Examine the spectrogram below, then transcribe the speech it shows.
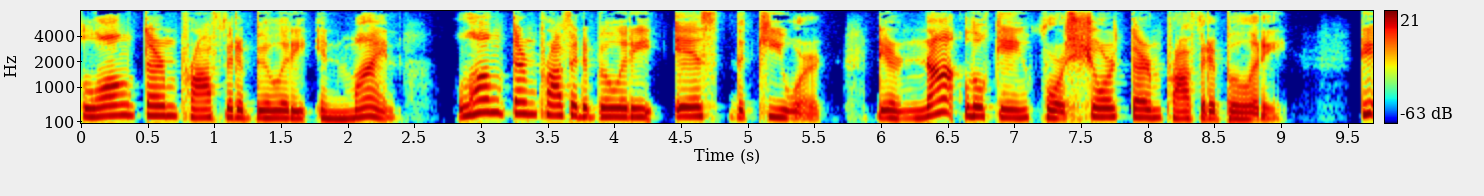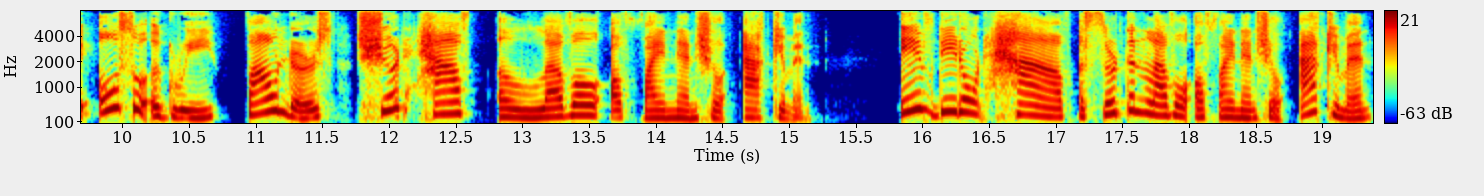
long term profitability in mind. Long term profitability is the keyword. They're not looking for short term profitability. They also agree founders should have a level of financial acumen. If they don't have a certain level of financial acumen,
